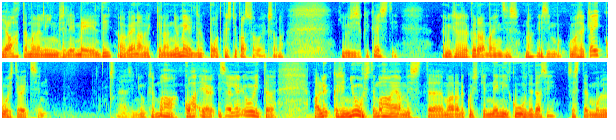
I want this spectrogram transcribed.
jah, ta mõnele inimesele ei meeldi, aga enamikele on ju meeldinud, podcast ju kasvab, eks ole. ju siis kõik hästi. miks ma selle kõrvale panin siis, noh ja siis, kui ma selle käiku uuesti võtsin ajasin juukse maha, kohe, ja see oli huvitav. ma lükkasin juuste mahaajamist, äh, ma arvan, et kuskil neli kuud edasi, sest et mul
